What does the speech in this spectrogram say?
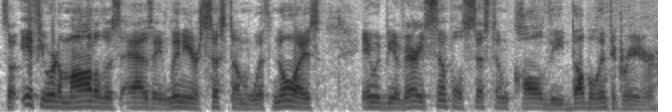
So if you were to model this as a linear system with noise, it would be a very simple system called the double integrator.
